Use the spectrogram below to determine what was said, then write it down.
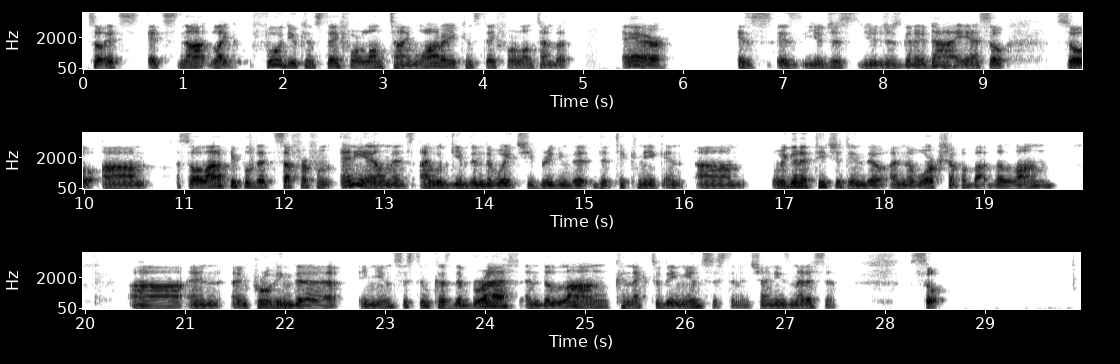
So it's, it's not like food, you can stay for a long time. Water, you can stay for a long time, but air is, is you just, you're just gonna die. Yeah. So, so, um, so a lot of people that suffer from any ailments, I would give them the Wei Qi breathing, the, the technique. And um, we're going to teach it in the, in the workshop about the lung uh, and improving the immune system because the breath and the lung connect to the immune system in Chinese medicine. So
